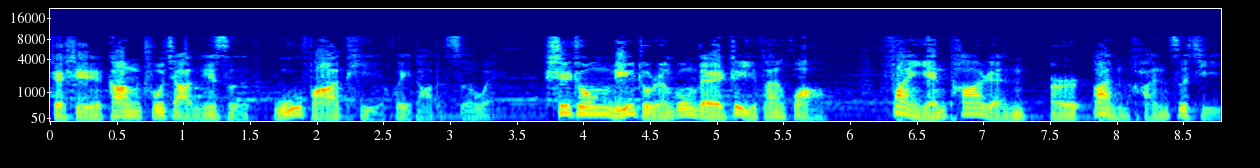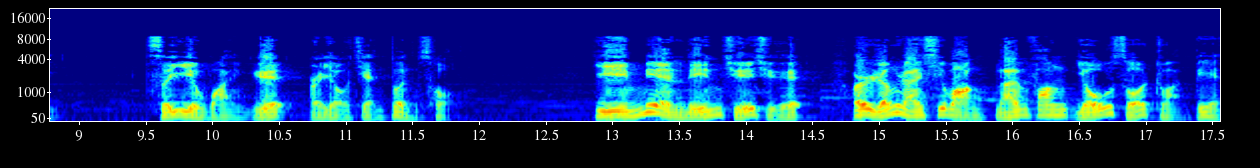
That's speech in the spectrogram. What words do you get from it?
这是刚出嫁女子无法体会到的滋味。诗中女主人公的这一番话，泛言他人而暗含自己，词意婉约而又见顿挫。以面临决绝，而仍然希望男方有所转变，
